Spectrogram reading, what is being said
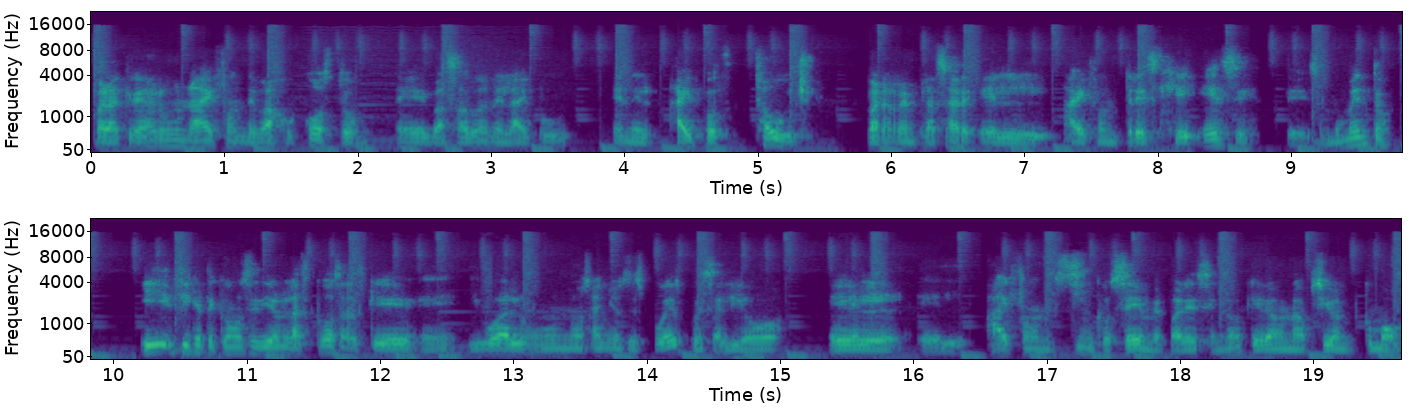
para crear un iPhone de bajo costo basado en el, iPod, en el iPod Touch para reemplazar el iPhone 3GS de ese momento. Y fíjate cómo se dieron las cosas, que eh, igual unos años después pues salió el, el, iPhone 5C, me parece, ¿no? Que era una opción como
